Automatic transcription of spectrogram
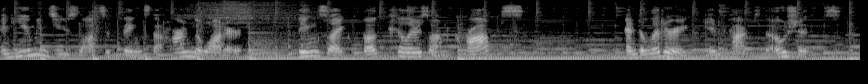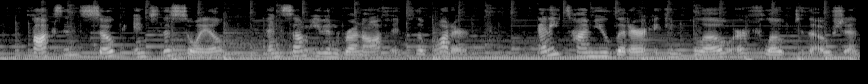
and humans use lots of things that harm the water. Things like bug killers on crops and littering impact the oceans. Toxins soak into the soil, and some even run off into the water. Anytime you litter, it can blow or float to the ocean.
